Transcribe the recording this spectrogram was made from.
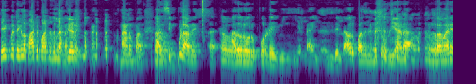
கேக் வெட்டைகளை பாட்டு கேட்டு நானும் அது சிம்பிளாவே அது ஒரு ஒரு பொருளை நீ எல்லாம் இது- இதெல்லாம் ஒரு பதினெண்டு சொல்றியாடான்ற மாதிரி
